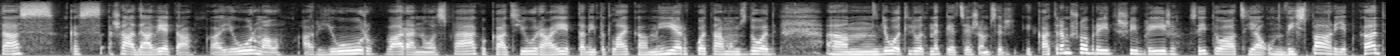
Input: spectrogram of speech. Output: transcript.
tas, kas šādā vietā, kā jūrmala, ar jūru, varano spēku, kāds jūrā ir, tāpat laikā mieru, ko tā mums dod, um, ļoti, ļoti nepieciešams ir, ir katram šobrīd šī brīža situācijā un vispār jebkad.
